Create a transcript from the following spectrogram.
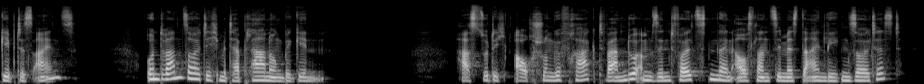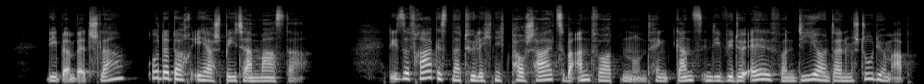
Gibt es eins? Und wann sollte ich mit der Planung beginnen? Hast du dich auch schon gefragt, wann du am sinnvollsten dein Auslandssemester einlegen solltest? Lieber im Bachelor oder doch eher später im Master? Diese Frage ist natürlich nicht pauschal zu beantworten und hängt ganz individuell von dir und deinem Studium ab.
